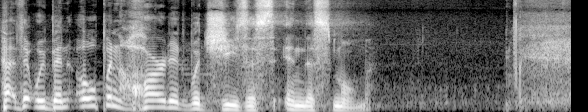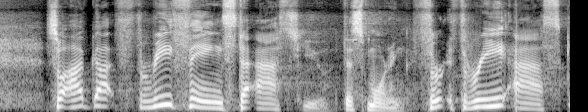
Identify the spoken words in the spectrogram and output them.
that we've been open hearted with Jesus in this moment. So, I've got three things to ask you this morning, Th- three ask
